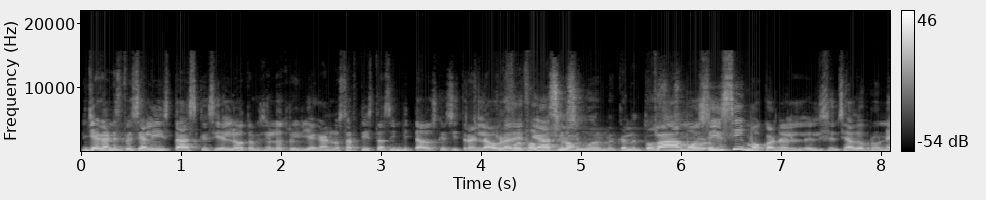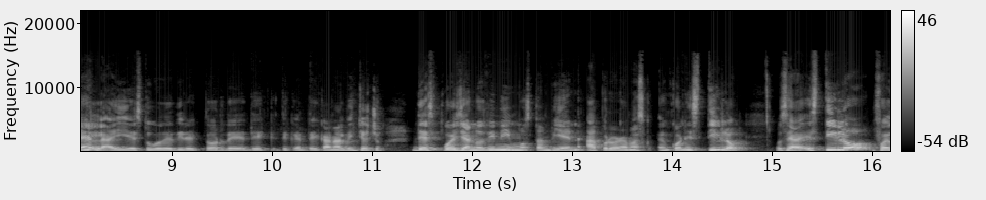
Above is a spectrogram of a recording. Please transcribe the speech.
llegan especialistas, que si el otro, que si el otro, y llegan los artistas invitados, que si traen la obra de teatro. famosísimo en aquel entonces. Famosísimo con el, licenciado Brunel, ahí estuvo de director de, de, Canal 28. Después ya nos vinimos también a programas con estilo o sea, estilo, fue,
